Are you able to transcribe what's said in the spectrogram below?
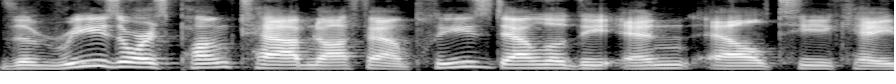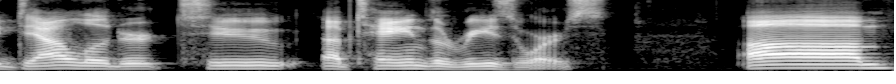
the resource punkt_tab not found. Please download the NLTK downloader to obtain the resource. Um,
